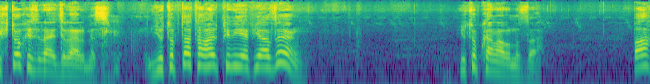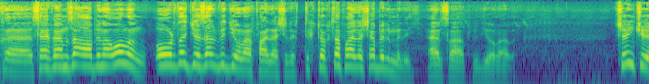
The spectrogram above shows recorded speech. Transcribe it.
TikTok izləyicilərimiz, YouTube'da Tahir Piriyev yazın. YouTube kanalımıza. Bax, e, səhifəmizə abunə olun. Orada gözəl videolar paylaşırıq. TikTok'da paylaşa bilmirik hər saat videoları. Çünki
